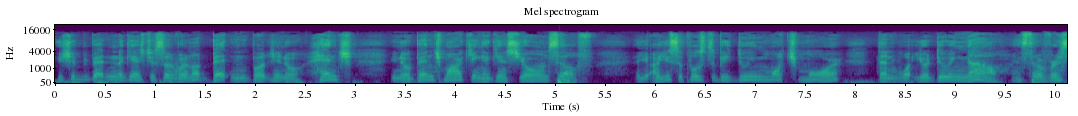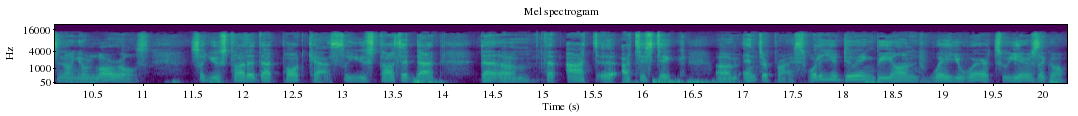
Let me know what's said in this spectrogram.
You should be betting against yourself. Well, not betting, but you know, hench, you know, benchmarking against your own self. Are you supposed to be doing much more than what you're doing now instead of resting on your laurels? So you started that podcast. So you started that that um that art uh, artistic um, enterprise. What are you doing beyond where you were two years ago?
